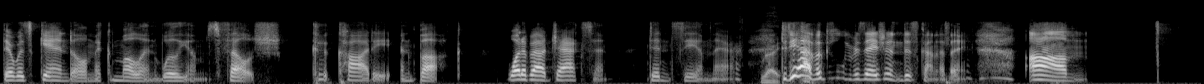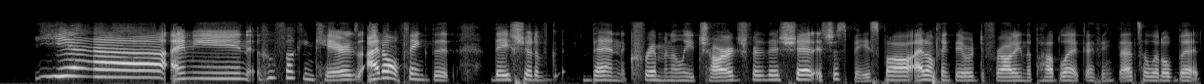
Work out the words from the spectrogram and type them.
There was Gandil, McMullin, Williams, Felsch, Kakati, and Buck. What about Jackson? Didn't see him there. Right. Did you have a conversation? This kind of thing. Um, yeah, I mean, who fucking cares? I don't think that they should have been criminally charged for this shit. It's just baseball. I don't think they were defrauding the public. I think that's a little bit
